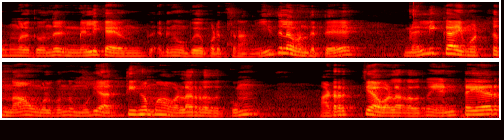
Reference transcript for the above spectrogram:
உங்களுக்கு வந்து நெல்லிக்காய் வந்து எடுங்க உபயோகப்படுத்துகிறாங்க இதில் வந்துட்டு நெல்லிக்காய் மட்டும்தான் உங்களுக்கு வந்து முடி அதிகமாக வளர்கிறதுக்கும் அடர்த்தியாக வளர்கிறதுக்கும் என்டையர்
